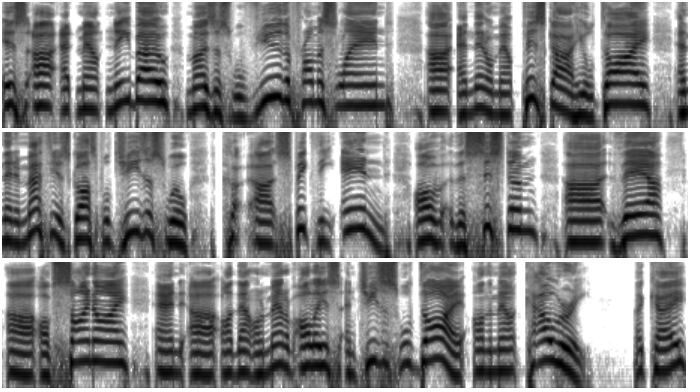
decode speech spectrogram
is uh, at Mount Nebo. Moses will view the promised land, uh, and then on Mount Pisgah, he'll die. And then in Matthew's gospel, Jesus will uh, speak the end of the system uh, there uh, of Sinai and uh, on, that, on Mount of Olives, and Jesus will die on the Mount Calvary. Okay,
